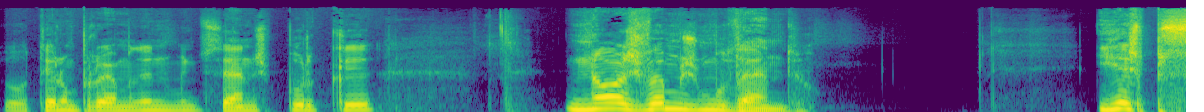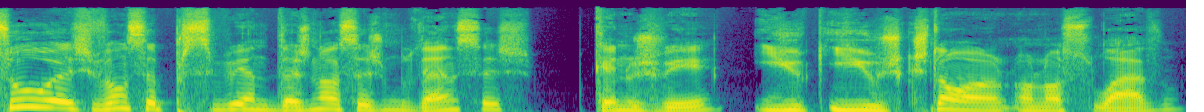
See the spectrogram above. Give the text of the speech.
ou ter um programa durante muitos anos, porque nós vamos mudando. E as pessoas vão se apercebendo das nossas mudanças, quem nos vê, e, e os que estão ao, ao nosso lado,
